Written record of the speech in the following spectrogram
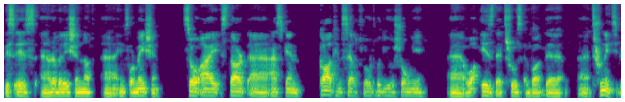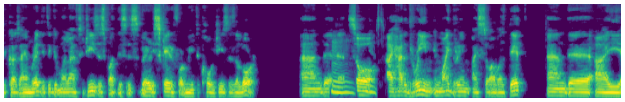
this is revelation, not uh, information. So I start uh, asking God Himself, Lord, would you show me uh, what is the truth about the uh, Trinity? Because I am ready to give my life to Jesus, but this is very scary for me to call Jesus the Lord. And uh, mm, so yes. I had a dream. In my dream, I saw I was dead, and uh, I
